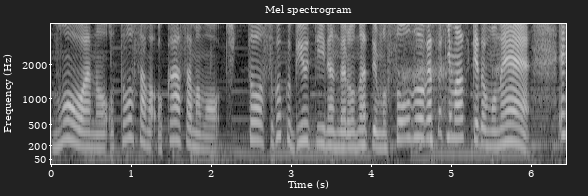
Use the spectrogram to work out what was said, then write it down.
もうあのお父様お母様もきっとすごくビューティーなんだろうなってもう想像がつきますけどもね。え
